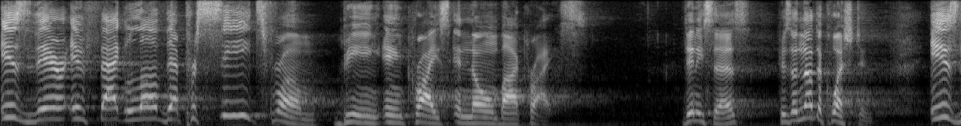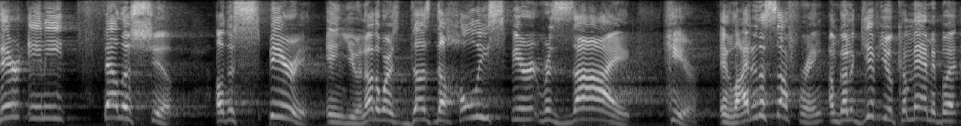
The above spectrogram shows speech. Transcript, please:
is there in fact love that proceeds from being in Christ and known by Christ? Then he says, here's another question Is there any fellowship of the Spirit in you? In other words, does the Holy Spirit reside here? In light of the suffering, I'm going to give you a commandment, but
